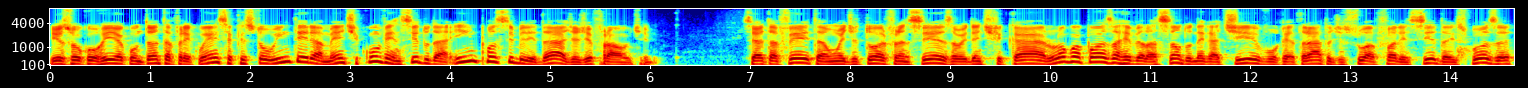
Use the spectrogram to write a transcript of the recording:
Isso ocorria com tanta frequência que estou inteiramente convencido da impossibilidade de fraude. Certa feita, um editor francês, ao identificar, logo após a revelação do negativo, o retrato de sua falecida esposa,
